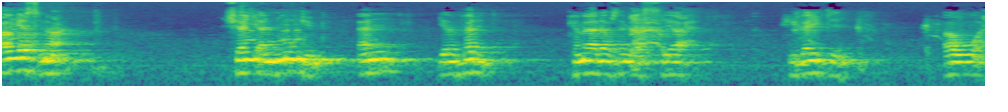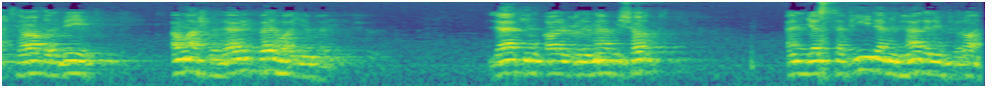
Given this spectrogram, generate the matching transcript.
أو يسمع شيئا يوجب أن ينفرد كما لو سمع الصياح في بيته أو احتراق البيت أو ما أشبه ذلك فله أن ينفرد. لكن قال العلماء بشرط أن يستفيد من هذا الانفراد.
